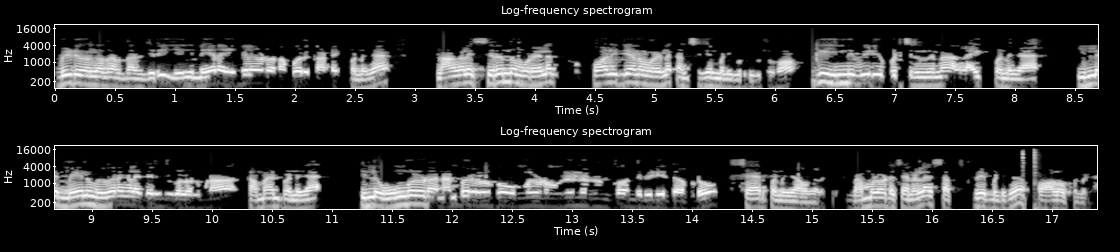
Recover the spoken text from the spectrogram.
வீடு வாங்கதா இருந்தாலும் சரி எங்க நேரம் எங்களோட நம்பருக்கு கான்டாக்ட் பண்ணுங்க. நாங்களே சிறந்த முறையில குவாலிட்டியான முறையில கன்ஸ்ட்ரக்ஷன் பண்ணி கொடுத்துட்டு இருக்கோம். இந்த வீடியோ பிடிச்சிருந்ததுன்னா லைக் பண்ணுங்க. இல்ல மேலும் விவரங்களை தெரிந்து கொள்ளணும்னா கமெண்ட் பண்ணுங்க. இல்ல உங்களோட நண்பர்களுக்கோ உங்களோட உறவினர்களுக்கோ இந்த வீடியோ தேவைப்படும் ஷேர் பண்ணுங்க அவங்களுக்கு. நம்மளோட சேனலை சப்ஸ்கிரைப் பண்ணுங்க ஃபாலோ பண்ணுங்க.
